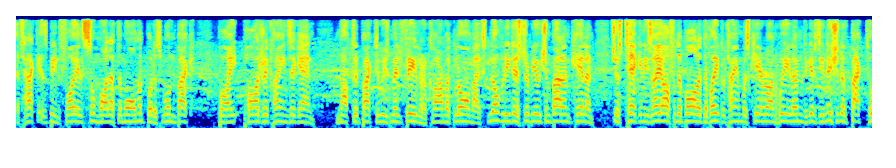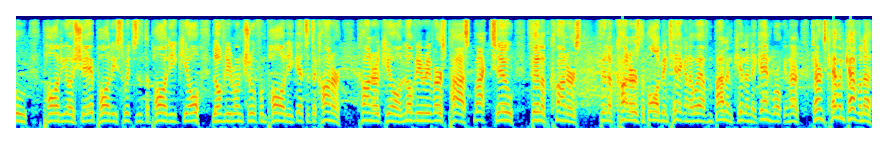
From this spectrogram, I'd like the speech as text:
attack has been foiled somewhat at the moment, but it's won back by Padraig Hines again knocked it back to his midfielder, Cormac Lomax. Lovely distribution, Ballinkillen just taking his eye off of the ball at the vital time was Kieran Whelan. It gives the initiative back to Paddy O'Shea. Paddy switches it to Paddy Keogh. Lovely run through from Paddy. Gets it to Connor. Connor Keogh. Lovely reverse pass back to Philip Connors. Philip Connors, the ball being taken away from Ballinkillen again working hard. Turns Kevin Kavanagh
